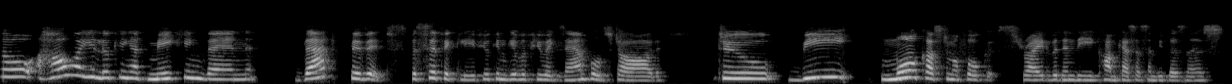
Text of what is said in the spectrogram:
So, how are you looking at making then that pivot specifically, if you can give a few examples, Todd, to be more customer focused, right, within the Comcast SMB business?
